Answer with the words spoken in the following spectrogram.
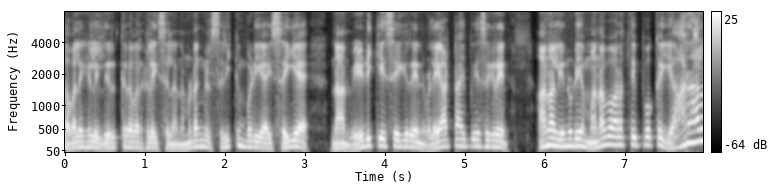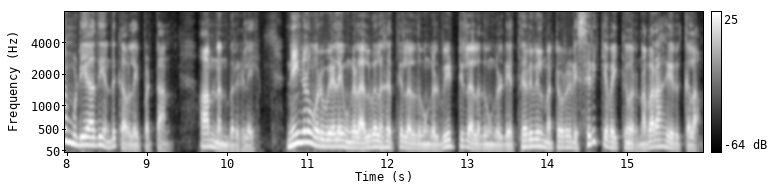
கவலைகளில் இருக்கிறவர்களை சில நிமிடங்கள் சிரிக்கும்படியாய் செய்ய நான் வேடிக்கை செய்கிறேன் விளையாட்டாய் பேசுகிறேன். ஆனால் என்னுடைய மனபாரத்தை போக்க யாராலும் முடியாது என்று கவலைப்பட்டான். ஆம் நண்பர்களே நீங்களும் ஒருவேளை உங்கள் அலுவலகத்தில் அல்லது உங்கள் வீட்டில் அல்லது உங்களுடைய தெருவில் மற்றவர்களை சிரிக்க வைக்கும் ஒரு நபராக இருக்கலாம்.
